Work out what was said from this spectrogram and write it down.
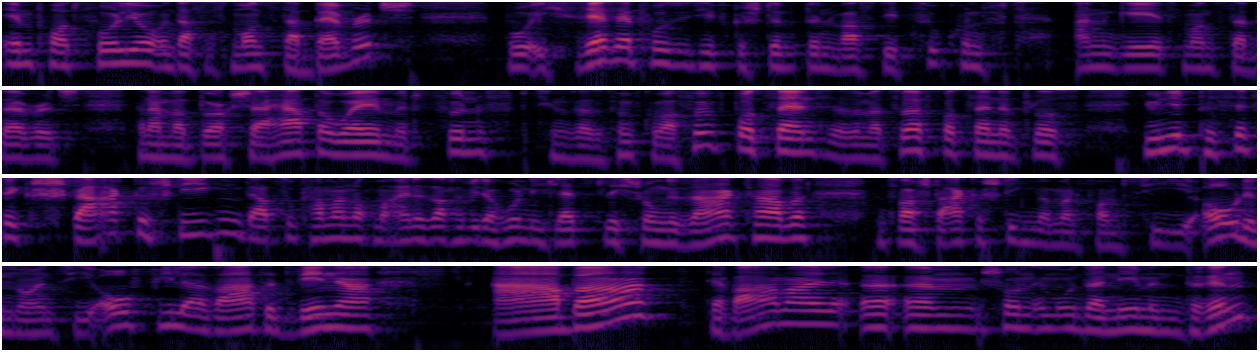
im Portfolio und das ist Monster Beverage, wo ich sehr, sehr positiv gestimmt bin, was die Zukunft angeht. Monster Beverage. Dann haben wir Berkshire Hathaway mit 5 bzw. 5,5%, da sind wir 12% im Plus. Union Pacific stark gestiegen. Dazu kann man nochmal eine Sache wiederholen, die ich letztlich schon gesagt habe. Und zwar stark gestiegen, wenn man vom CEO, dem neuen CEO, viel erwartet, weniger aber der war mal äh, ähm, schon im Unternehmen drin.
